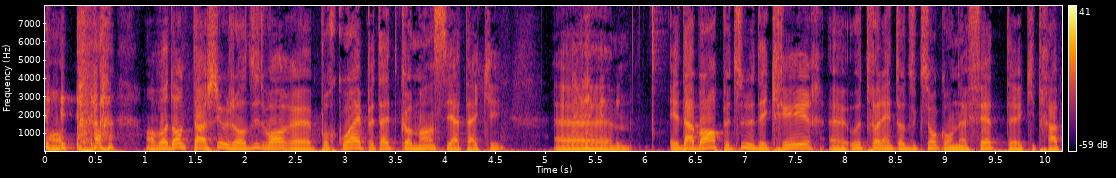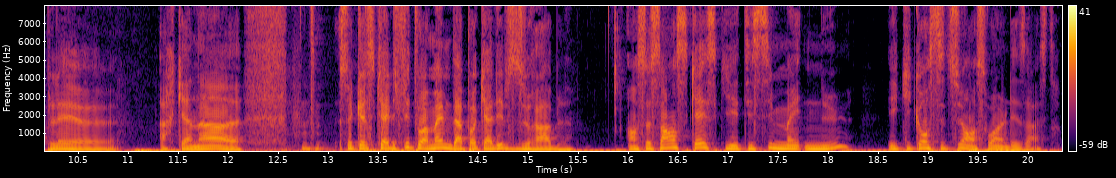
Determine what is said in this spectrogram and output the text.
On, va donc tâcher aujourd'hui de voir euh, pourquoi et peut-être comment s'y attaquer. Euh, et d'abord, peux-tu nous décrire, euh, outre l'introduction qu'on a faite qui te rappelait Arcana, ce que tu qualifies toi-même d'apocalypse durable? En ce sens, qu'est-ce qui est ici maintenu et qui constitue en soi un désastre?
